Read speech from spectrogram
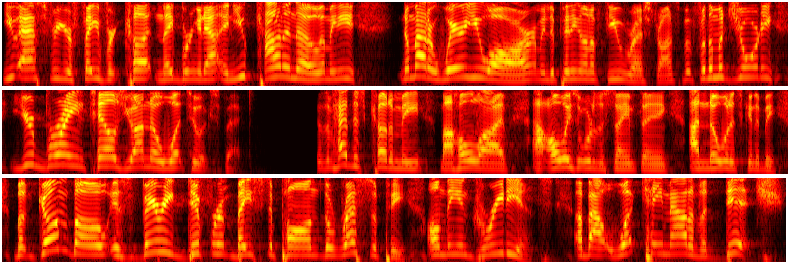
you ask for your favorite cut and they bring it out, and you kind of know. I mean, no matter where you are, I mean, depending on a few restaurants, but for the majority, your brain tells you, I know what to expect. Because I've had this cut of meat my whole life. I always order the same thing. I know what it's going to be. But gumbo is very different based upon the recipe, on the ingredients, about what came out of a ditch.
